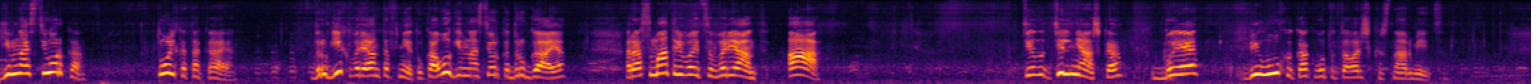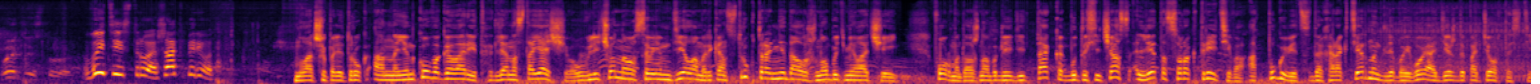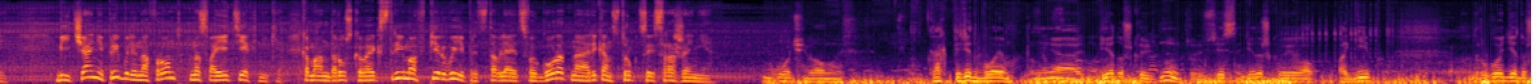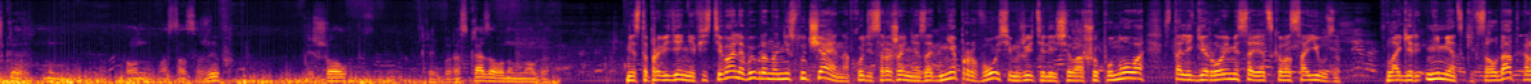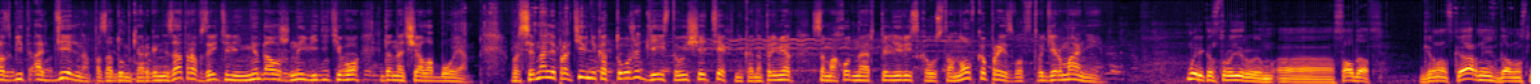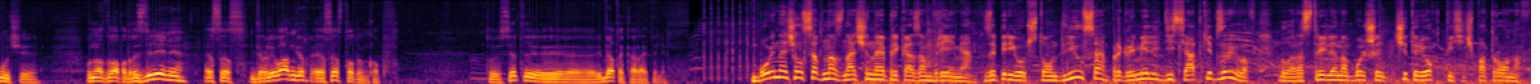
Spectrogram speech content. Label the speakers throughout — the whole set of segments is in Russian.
Speaker 1: Гимнастерка только такая. Других вариантов нет. У кого гимнастерка другая, рассматривается вариант А. Тел, тельняшка. Б. Белуха, как вот у товарища красноармейца.
Speaker 2: Выйти из строя.
Speaker 1: Выйти из строя. Шаг вперед.
Speaker 3: Младший политрук Анна Янкова говорит, для настоящего, увлеченного своим делом реконструктора не должно быть мелочей. Форма должна выглядеть так, как будто сейчас лето 43-го, от пуговиц до характерных для боевой одежды потертостей. Бичане прибыли на фронт на своей технике. Команда русского экстрима впервые представляет свой город на реконструкции сражения.
Speaker 4: Очень волнуюсь. Как перед боем. У меня дедушка, ну, естественно, дедушка воевал, погиб. Другой дедушка, ну, он остался жив, пришел, как бы рассказывал нам много.
Speaker 3: Место проведения фестиваля выбрано не случайно. В ходе сражения за Днепр 8 жителей села Шипунова стали героями Советского Союза. Лагерь немецких солдат разбит отдельно. По задумке организаторов, зрители не должны видеть его до начала боя. В арсенале противника тоже действующая техника. Например, самоходная артиллерийская установка производства Германии.
Speaker 5: Мы реконструируем э, солдат германской армии в данном случае. У нас два подразделения, СС Дерливангер и СС Тоттенкопф. То есть это э, ребята-каратели.
Speaker 3: Бой начался в назначенное приказом время. За период, что он длился, прогремели десятки взрывов. Было расстреляно больше 4000 патронов.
